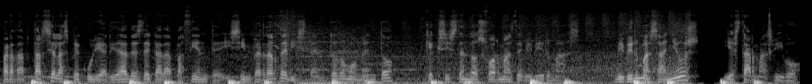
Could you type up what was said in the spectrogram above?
para adaptarse a las peculiaridades de cada paciente y sin perder de vista en todo momento que existen dos formas de vivir más. Vivir más años y estar más vivo.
